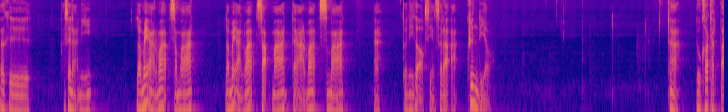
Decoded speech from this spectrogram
ก็คือลักษณะนี้ เราไม่อ่านว่าสมาร์ทเราไม่อ่านว่าสมาร์ทแต่อ่านว่าสมาร์ทนะตัวนี้ก็ออกเสียงสระอะครึ่งเดียวอะดูข้อถัดไป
